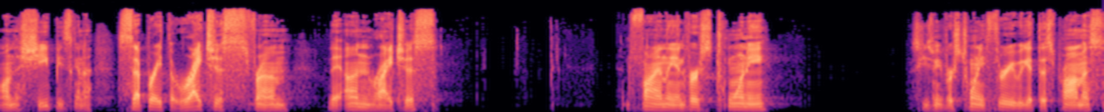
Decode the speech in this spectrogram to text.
on the sheep. He's going to separate the righteous from the unrighteous. And finally, in verse 20, excuse me, verse 23, we get this promise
